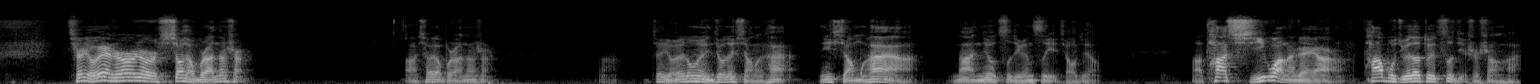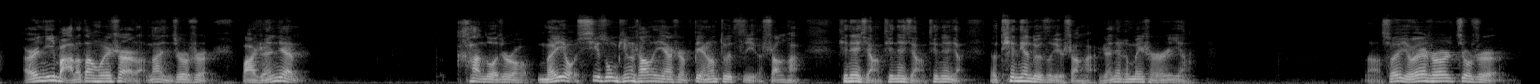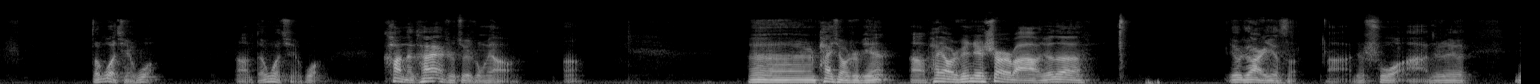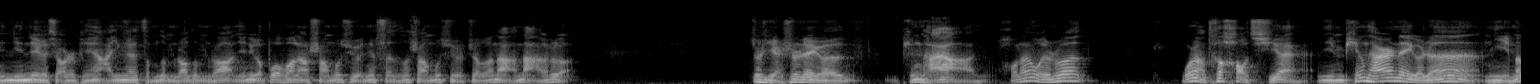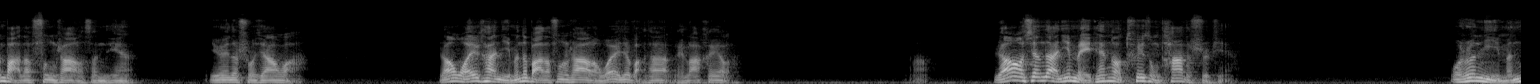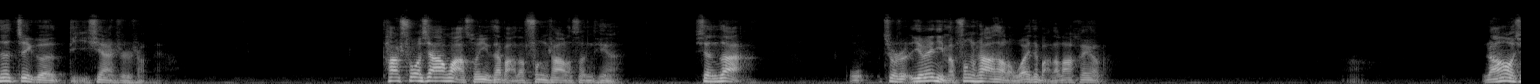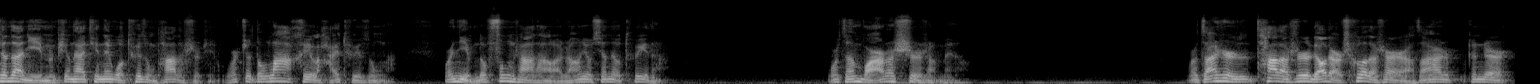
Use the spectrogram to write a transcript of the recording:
其实有些时候就是小小不然的事儿，啊，小小不然的事儿，啊，这有些东西你就得想得开，你想不开啊，那你就自己跟自己较劲了，啊，他习惯了这样了，他不觉得对自己是伤害，而你把他当回事儿了，那你就是把人家。看作就是没有稀松平常的一件事，变成对自己的伤害，天天想，天天想，天天想，要天天对自己伤害，人家跟没事人一样，啊，所以有些时候就是得过且过，啊，得过且过，看得开是最重要的，啊，嗯，拍小视频啊，拍小视频这事儿吧，我觉得有点意思啊，就说啊，就这个。您您这个小视频啊，应该怎么怎么着怎么着？您这个播放量上不去，您粉丝上不去，这个那那个这，就是也是这个平台啊。后来我就说，我想特好奇哎，你们平台上那个人，你们把他封杀了三天，因为他说瞎话。然后我一看你们都把他封杀了，我也就把他给拉黑了。然后现在你每天要推送他的视频。我说你们的这个底线是什么呀？他说瞎话，所以你才把他封杀了三天。现在，我就是因为你们封杀他了，我也就把他拉黑了。啊，然后现在你们平台天天给我推送他的视频，我说这都拉黑了还推送呢？我说你们都封杀他了，然后又现在又推他。我说咱玩的是什么呀？我说咱是踏踏实实聊点车的事儿啊，咱还是跟这儿，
